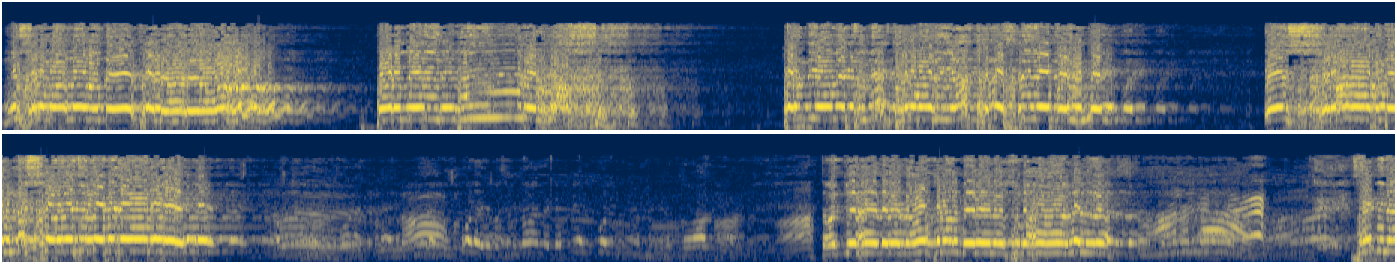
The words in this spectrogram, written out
مسلمانوں دے کے جا رہا ہوں پر میری دور رس پردیا ویکن والی اکھ دستی ہے یہ شراب کے نشے جب بجا رہے تو جو ہے میرے نوکر میرے نو سبحان اللہ سجنا،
